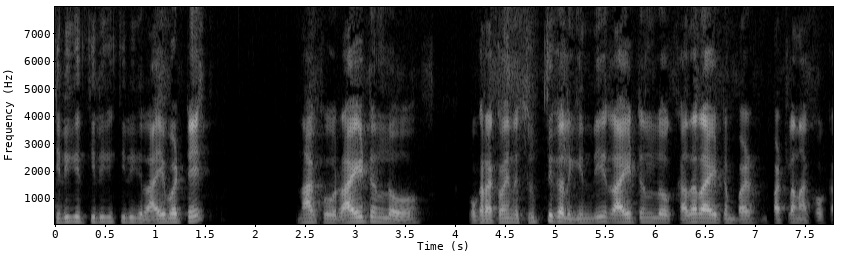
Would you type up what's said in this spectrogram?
తిరిగి, తిరిగి, తిరిగి రాయబట్టే నాకు రాయటంలో ఒక రకమైన తృప్తి కలిగింది. రాయటంలో కథ రాయటం పట్ల నాకు ఒక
